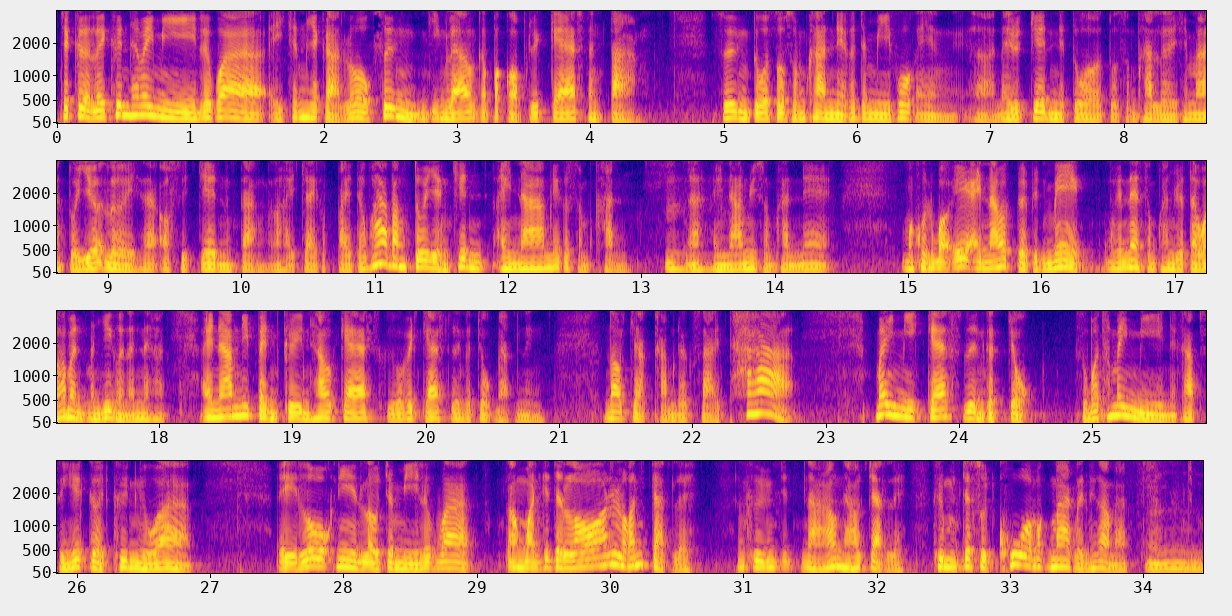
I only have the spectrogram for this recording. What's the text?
จะเกิดอะไรขึ้นถ้าไม่มีเรียกว่าไอ้ชั้นบรรยากาศโลก ซึ่งจริงๆแล้วก็ประกอบด้วยแก๊สต่างๆซึ่งตัวสำคัญเนี่ยก็จะมีพวกอย่างไนโตรเจนเนี่ยตัวตัวสำคัญเลยใช่ไหมตัวเยอะเลยนะออกซิเจนต่างๆ เราหายใจเข้าไป แต่ว่าบางตัวอย่างเช่นไอ้น้ำเนี่ยก็สำคัญนะไอ้น้ำนี่สำคัญแน่ บางคนบอกเอ๊ะไอ้น้ำก็เกิดเป็นเมฆมันก็แน่สำคัญอยู่แต่ว่ามันมันยิ่งกว่านั้นนะฮะไอ้น้ำนี่เป็น greenhouse gas หรือว่าเป็นแก๊สเรือนกระจกแบบหนึ่งนอกจากคาร์บอนไดออกไซด์ถ้าไม่มีแก๊สเรือนกระจก สมมติถ้าไม่มีนะครับสิ่งที่เกิดขึ้นคือว่าไอ้โลกนี่เราจะมีเรียกว่ากลางวันก็จะร้อนร้อนจัดเลย กลางคืนจะหนาวหนาวจัดเลย คือมันจะสุดขั้วมากๆเลยนึกออกไหม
